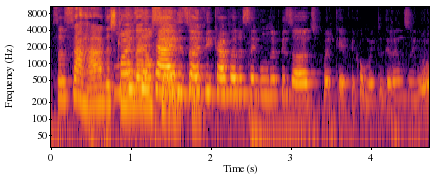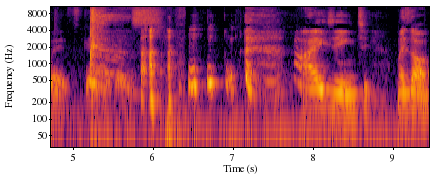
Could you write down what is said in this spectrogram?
sobre sarradas que Mais não deram certo. vai ficar para o segundo episódio, porque ficou muito grandinho esse, queridas. Ai, gente. Mas, ó,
